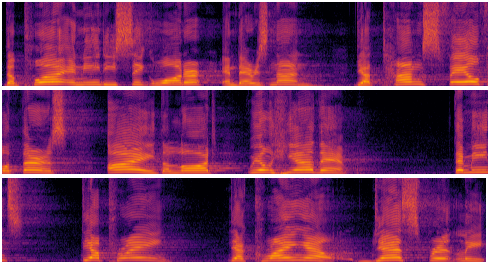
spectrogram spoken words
The poor and needy seek water, and there is none. Their tongues fail for thirst. I, the Lord, will hear them. That means they are praying, they are crying out desperately,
